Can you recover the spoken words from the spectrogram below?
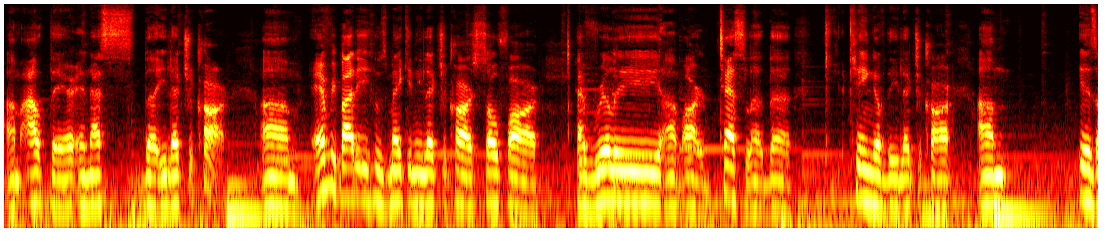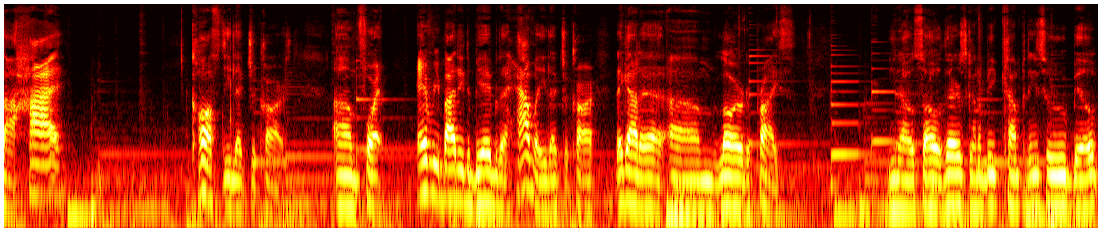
um, out there, and that's the electric car. Um, everybody who's making electric cars so far have really, um, Tesla, the king of the electric car, um, is a high cost electric cars. Um, for everybody to be able to have an electric car, they got to um, lower the price. You know, so there's going to be companies who build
